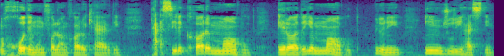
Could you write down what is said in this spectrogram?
ما خودمون فلان کارو کردیم. تأثیر کار ما بود. اراده ما بود. می‌دونید؟ اینجوری هستیم.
